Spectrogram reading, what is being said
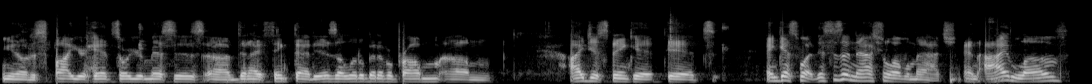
you know, to spot your hits or your misses, uh, then I think that is a little bit of a problem. Um, I just think it it, and guess what? This is a national level match, and I love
